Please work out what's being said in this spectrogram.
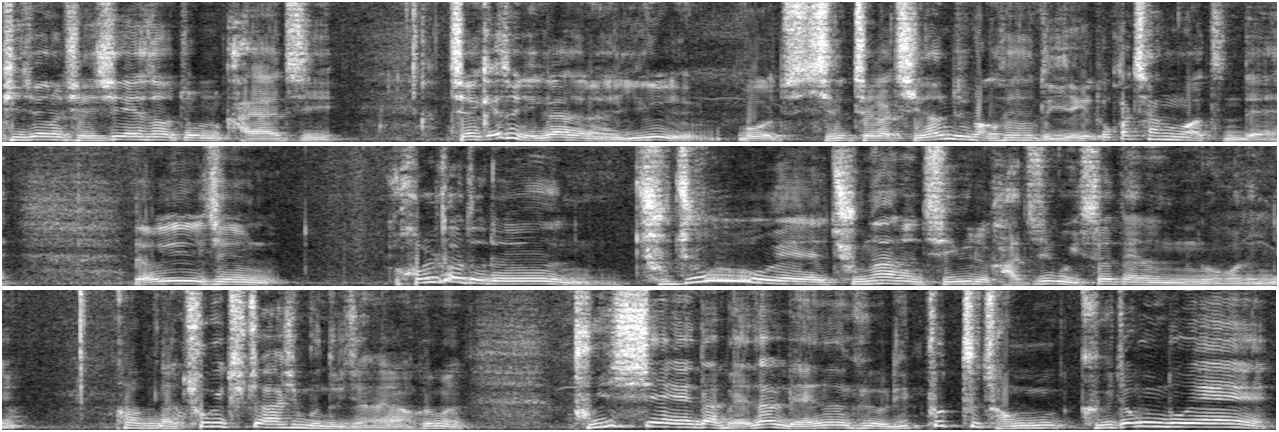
비전을 제시해서 좀 가야지. 제가 계속 얘기하잖아요. 이거 뭐 지- 제가 지난주 방송에서도 이 얘기 똑같이 한 것 같은데 여기 지금 홀더들은 주주에 준하는 지위를 가지고 있어야 되는 거거든요. 그럼요. 그러니까 초기 투자하신 분들이잖아요. 그러면 VC에다 매달 내는 그 리포트 정, 그 정도의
